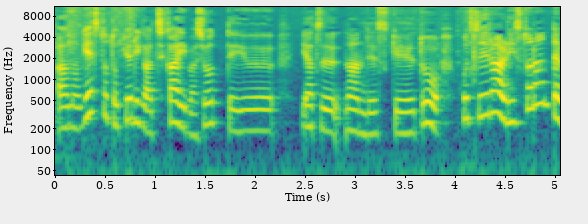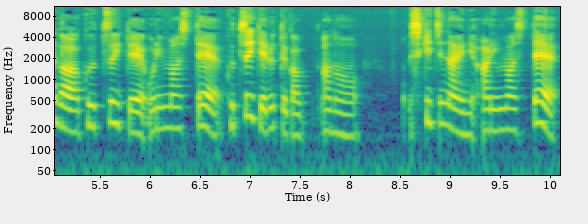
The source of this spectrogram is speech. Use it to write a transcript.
あの、ゲストと距離が近い場所っていうやつなんですけれど、こちら、リストランテがくっついておりまして、くっついてるっていうか、あの、敷地内にありまして、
